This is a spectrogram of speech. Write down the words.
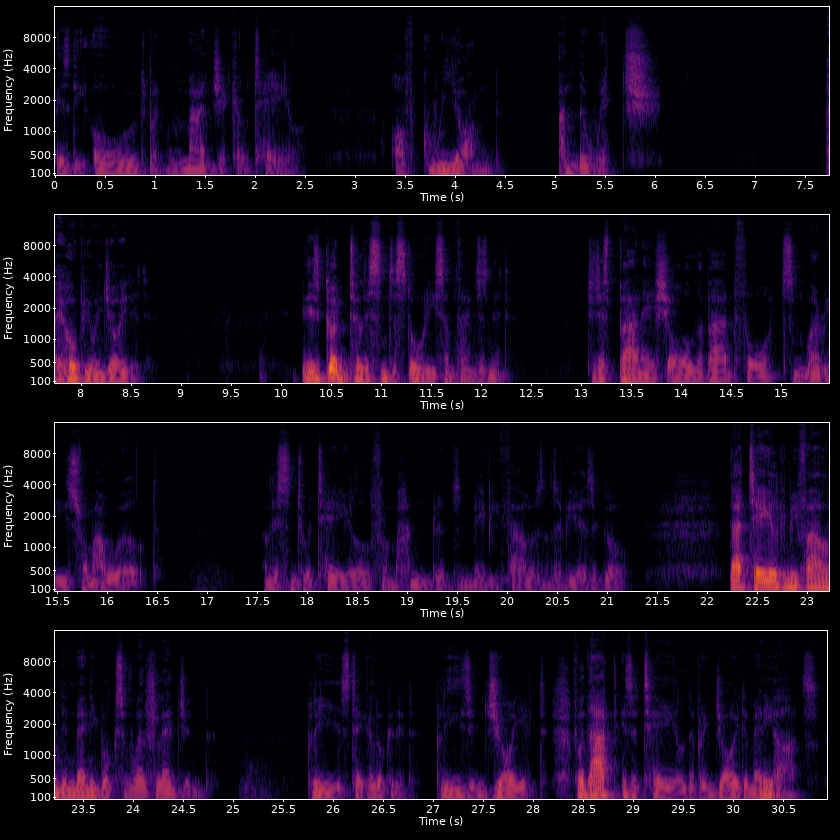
is the old but magical tale of Gwion and the witch. I hope you enjoyed it. It is good to listen to stories sometimes, isn't it? To just banish all the bad thoughts and worries from our world and listen to a tale from hundreds and maybe thousands of years ago. That tale can be found in many books of Welsh legend. Please take a look at it. Please enjoy it, for that is a tale to bring joy to many hearts.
